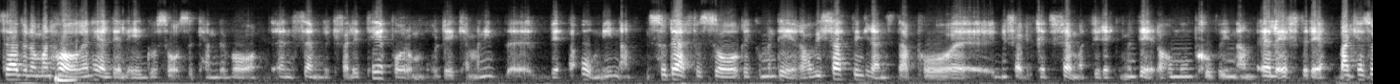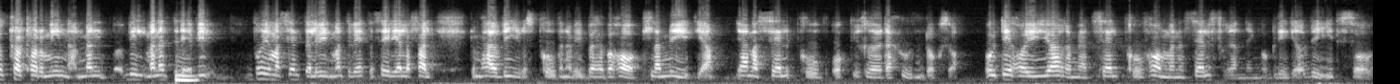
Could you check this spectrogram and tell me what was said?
Så även om man har en hel del ägg och så, så kan det vara en sämre kvalitet på dem och det kan man inte veta om innan. Så därför så rekommenderar, har vi satt en gräns där på eh, ungefär vid 35 att vi rekommenderar hormonprover innan, eller efter det. Man kan såklart ta dem innan, men vill man inte det, mm. vi, bryr man sig inte eller vill man inte veta så är det i alla fall de här virusproverna vi behöver ha, klamydia, gärna cellprov och röda hund också. Och det har ju att göra med att cellprov, har man en cellförändring och blir gravid så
